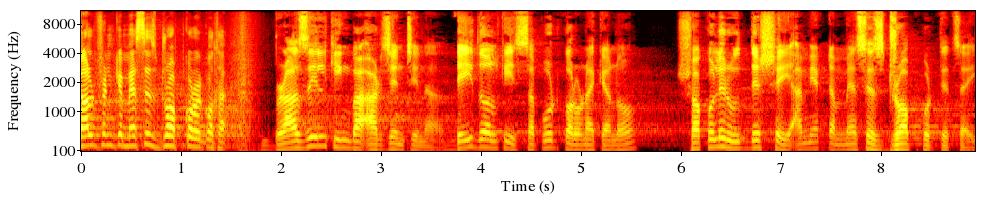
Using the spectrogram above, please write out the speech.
গার্লফ্রেন্ডকে মেসেজ ড্রপ করার কথা। ব্রাজিল কিংবা আর্জেন্টিনা, যেই দলকেই সাপোর্ট করো না কেন, সকলের উদ্দেশ্যেই আমি একটা মেসেজ ড্রপ করতে চাই।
